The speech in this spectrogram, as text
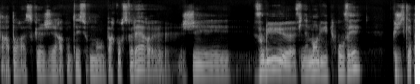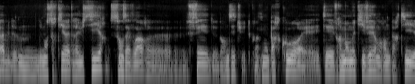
par rapport à ce que j'ai raconté sur mon parcours scolaire, euh, j'ai voulu euh, finalement lui prouver que j'étais capable de, m'en sortir et de réussir sans avoir euh, fait de grandes études. Quoi. Mon parcours était vraiment motivé en grande partie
